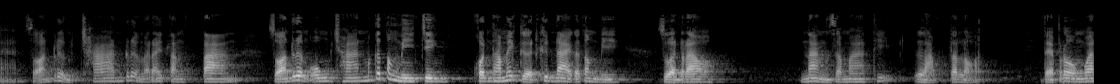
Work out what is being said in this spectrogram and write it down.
นะสอนเรื่องฌานเรื่องอะไรต่าง ๆ สอนเรื่ององค์ฌานมันก็ต้องมีจริง คนทำให้เกิดขึ้นได้ก็ต้องมี ส่วนเรานั่งสมาธิหลับตลอด แต่พระองค์ว่า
